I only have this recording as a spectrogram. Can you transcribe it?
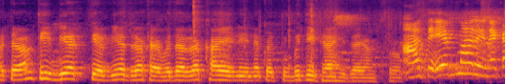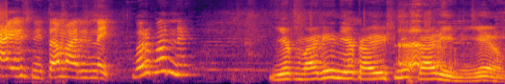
એટલે આમથી બે જ તે બે જ રખાય વધારે રખાય નહીં નકર તું બધી ઢાંકી જાય આમ છો. આ તો એક મારી ને કાયુષની તમારી નહીં. બરોબર ને? એક મારી ને એક આયુષની તારી ની એમ.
